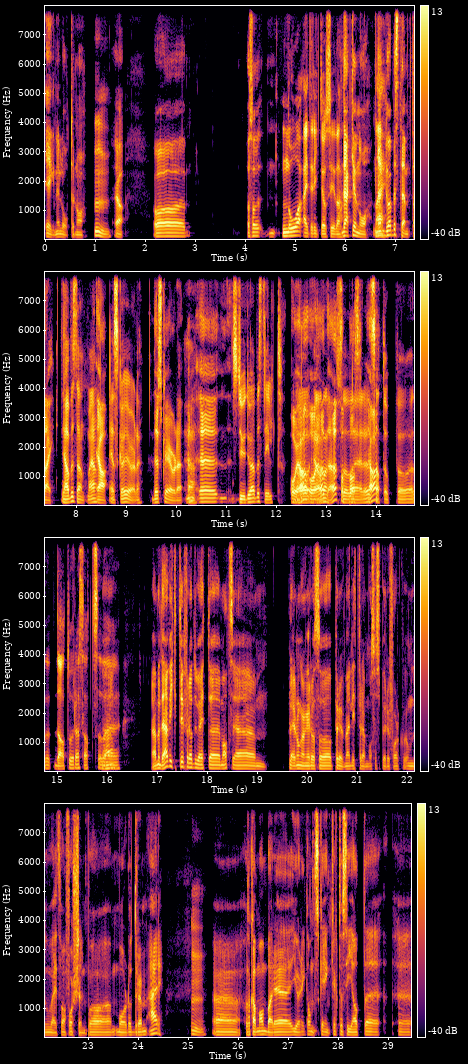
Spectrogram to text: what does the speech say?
egne låter nå. Mm. Ja. Og altså, Nå er det ikke riktig å si det. det er ikke nå, Nei. men du har bestemt deg. Jeg har bestemt meg, ja. Jeg skal gjøre det. Det skal gjøre det. Men uh, Studio er bestilt. Å ja, å ja, det er såpass. Så det er satt opp, og datoer er satt, så det Ja. er Ja, men det er viktig, for at du vet, eh, Mats, jeg mm, pleier noen ganger å prøve meg litt frem og spørre folk om de vet hva forskjellen på mål og drøm er. mm. Uh, og så kan man bare gjøre det ganske enkelt og si at uh,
